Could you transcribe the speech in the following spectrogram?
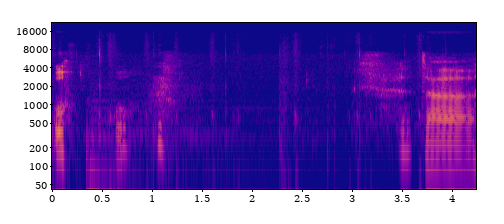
오, 오, 오. 자.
